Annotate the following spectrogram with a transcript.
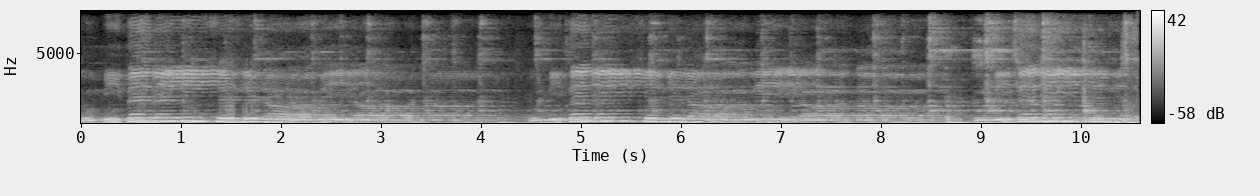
तुम्ही दर्शन द्यावे आता तुम्ही दर्शन द्यावे आता तुम्ही दर्शन द्यावे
